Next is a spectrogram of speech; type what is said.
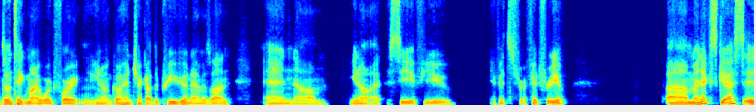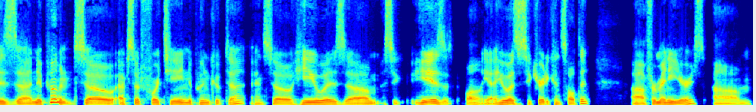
don't take my word for it you know go ahead and check out the preview on amazon and um, you know see if you if it's a fit for you uh, my next guest is uh, Nipun. So episode 14, Nipun Gupta. And so he was, um, he is, well, yeah, he was a security consultant uh, for many years um,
